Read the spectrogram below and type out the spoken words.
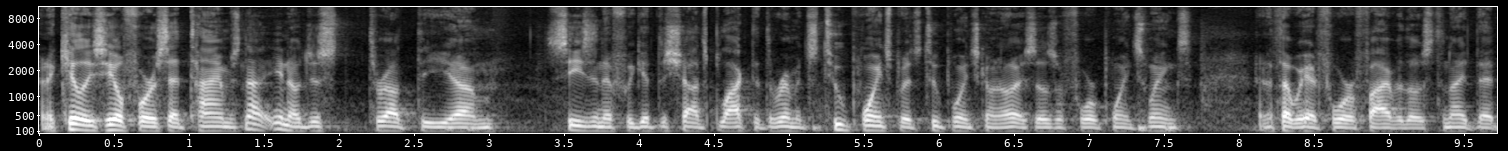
an Achilles heel for us at times. Not you know just throughout the um, season, if we get the shots blocked at the rim, it's two points, but it's two points going away. So those are four point swings. And I thought we had four or five of those tonight that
